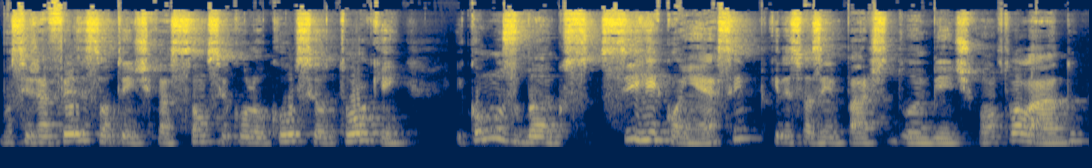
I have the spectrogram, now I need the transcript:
você já fez essa autenticação, você colocou o seu token, e como os bancos se reconhecem, porque eles fazem parte do ambiente controlado,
